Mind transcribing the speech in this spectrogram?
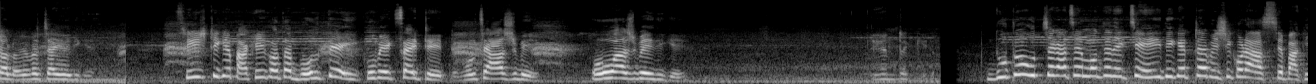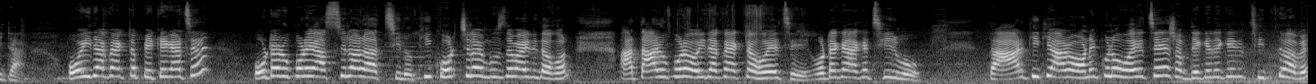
চলো, এবার যাই ওইদিকে। সৃষ্টিকে পাখির কথা বলতেই খুব এক্সাইটেড বলছে আসবে ও আসবে এইদিকে। দুটো উচ্ছে গাছের মধ্যে দেখছি এই দিকেরটা বেশি করে আসছে পাখিটা। ওই দেখো একটা পেকে গেছে ওটার উপরে আসছিল আর আসছিল। কি করছিল আমি বুঝতে পারিনি তখন। আর তার উপরে ওই দেখো একটা হয়েছে ওটাকে আগে ছিঁড়বো। তা আর কি কি আরও অনেকগুলো হয়েছে সব দেখে দেখে ছিঁড়তে হবে।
